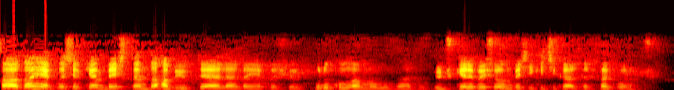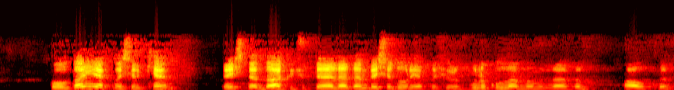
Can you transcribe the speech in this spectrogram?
Sağdan yaklaşırken 5'ten daha büyük değerlerden yaklaşıyoruz. Bunu kullanmamız lazım. 3 kere 5 15 2 çıkartırsak 13. Soldan yaklaşırken 5'ten daha küçük değerlerden 5'e doğru yaklaşıyoruz. Bunu kullanmamız lazım. 6.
